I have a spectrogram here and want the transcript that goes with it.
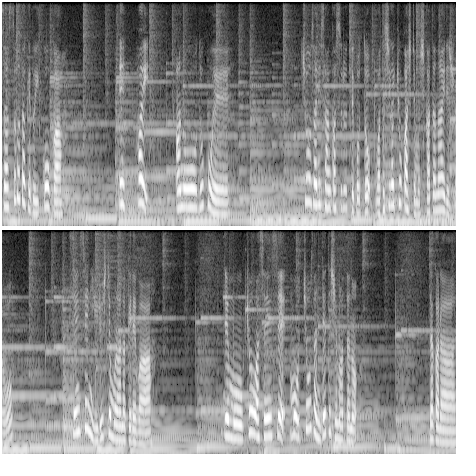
早速だけど行こうか。えはい。あのどこへ？調査に参加するってこと。私が許可しても仕方ないでしょ？先生に許してもらわなければ。でも今日は先生もう調査に出てしまったの。だから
